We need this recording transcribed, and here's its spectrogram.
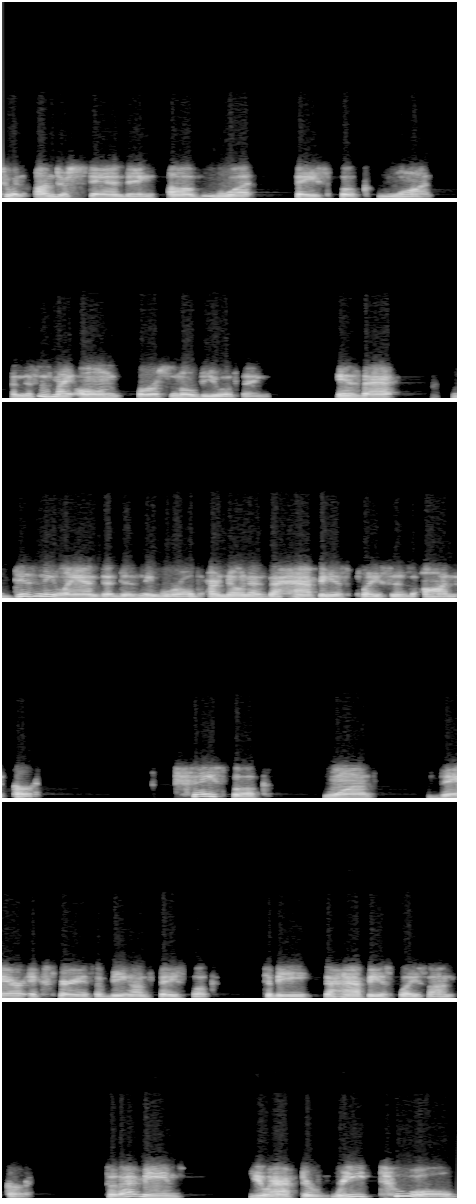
to an understanding of what Facebook wants, and this is my own personal view of things, is that Disneyland and Disney World are known as the happiest places on earth. Facebook wants their experience of being on Facebook to be the happiest place on earth. So that means you have to retool.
